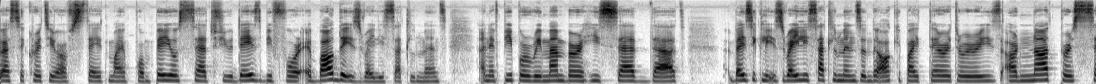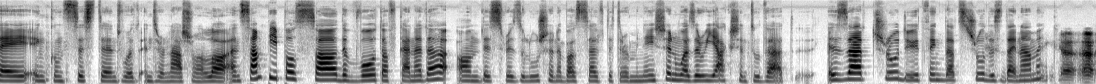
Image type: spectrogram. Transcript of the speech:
US Secretary of State Mike Pompeo, said few days before about the Israeli settlements. And if people remember, he said that basically Israeli settlements in the occupied territories are not per se inconsistent with international law. And some people saw the vote of Canada on this resolution about self determination was a reaction to that. Is that true? Do you think that's true, this dynamic? Uh, uh,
